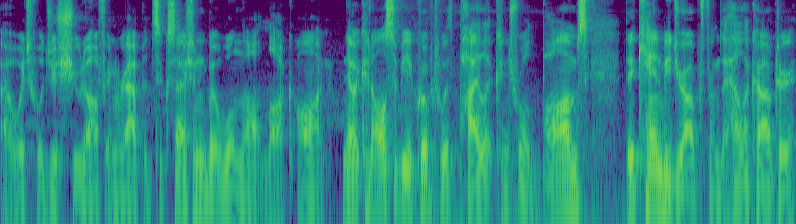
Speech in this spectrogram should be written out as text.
uh, which will just shoot off in rapid succession but will not lock on. Now it can also be equipped with pilot controlled bombs that can be dropped from the helicopter,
